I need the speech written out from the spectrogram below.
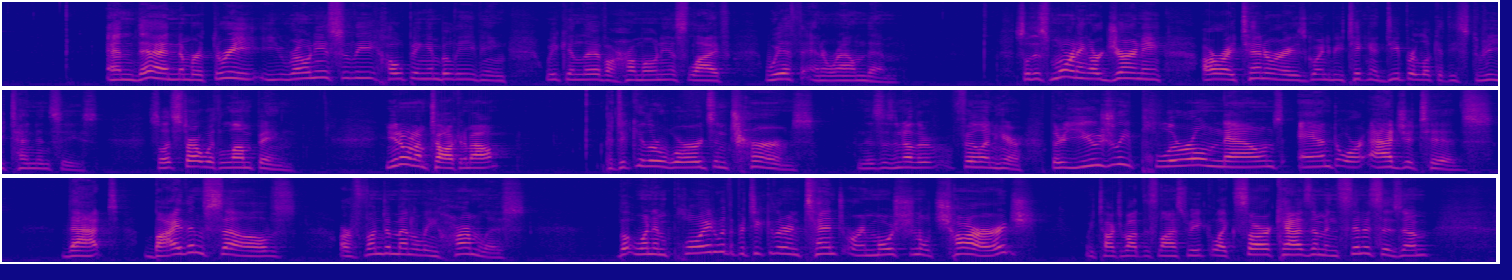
And then, number three, erroneously hoping and believing we can live a harmonious life with and around them. So, this morning, our journey, our itinerary is going to be taking a deeper look at these three tendencies. So, let's start with lumping. You know what I'm talking about? Particular words and terms and this is another fill in here. They're usually plural nouns and or adjectives that by themselves are fundamentally harmless, but when employed with a particular intent or emotional charge, we talked about this last week, like sarcasm and cynicism,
